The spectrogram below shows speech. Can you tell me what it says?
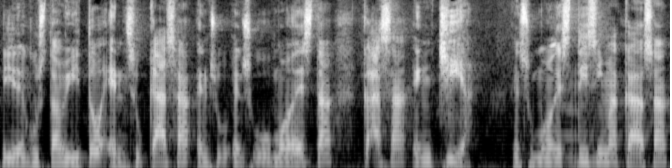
y de Gustavito en su casa, en su, en su modesta casa en Chía en su modestísima casa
